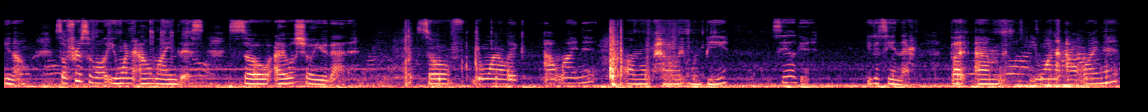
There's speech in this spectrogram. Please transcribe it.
you know. So first of all, you want to outline this. So I will show you that. So you want to like outline it on how it would be. See, look at You can see in there. But um, you want to outline it.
